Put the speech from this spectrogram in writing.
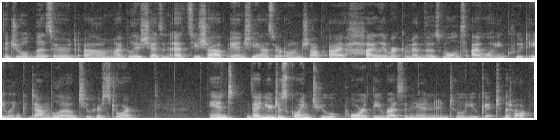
the Jeweled Lizard. Um, I believe she has an Etsy shop and she has her own shop. I highly recommend those molds. I will include a link down below to her store. And then you're just going to pour the resin in until you get to the top.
